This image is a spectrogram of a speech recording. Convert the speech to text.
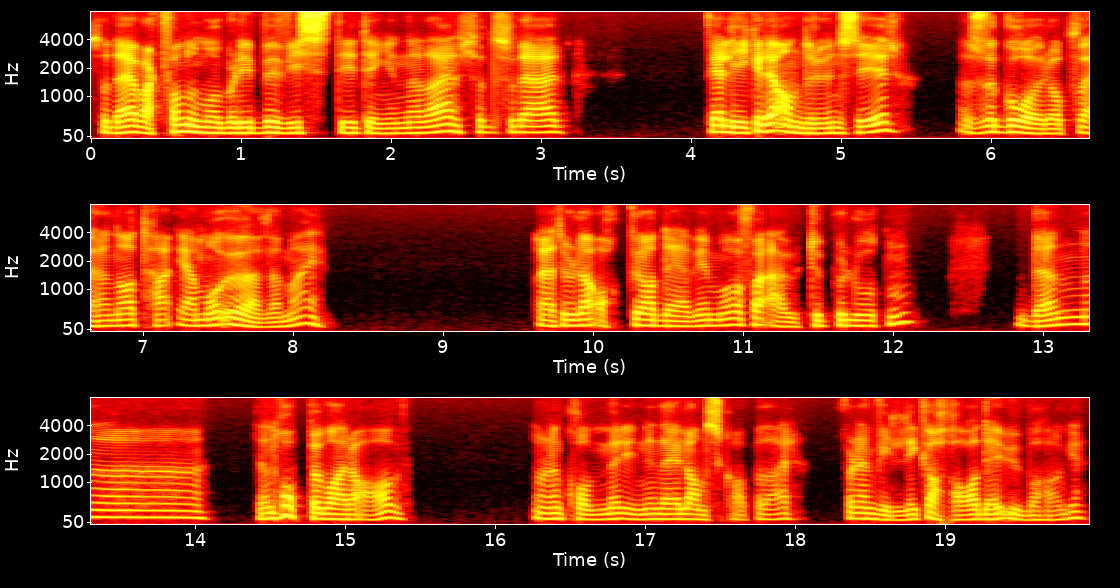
Så det er i hvert fall noe med å bli bevisst de tingene der. Så, så det er For jeg liker det andre hun sier. Altså det går opp for henne at jeg må øve meg. Og jeg tror det er akkurat det vi må, for autopiloten, den, øh, den hopper bare av når den kommer inn i det landskapet der. For den vil ikke ha det ubehaget.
